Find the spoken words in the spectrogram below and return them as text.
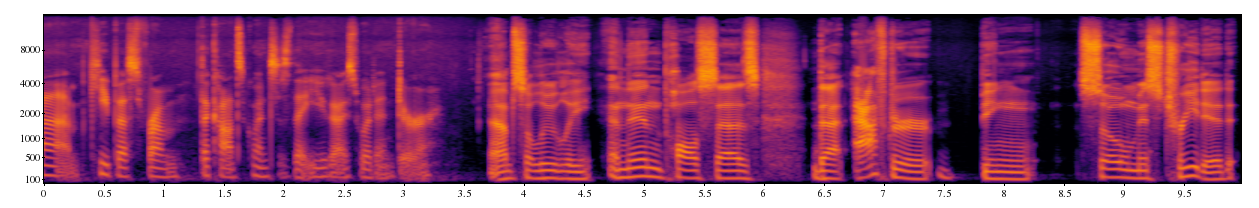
um, keep us from the consequences that you guys would endure. Absolutely. And then Paul says that after being so mistreated,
